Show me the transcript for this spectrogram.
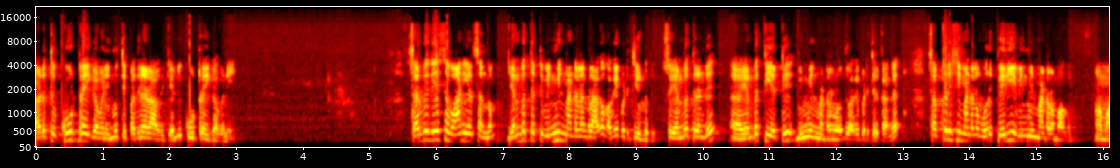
அடுத்து கூற்றை கவனி நூத்தி பதினேழாவது கேள்வி கூற்றை கவனி. சர்வதேச வானியல் சங்கம் எண்பத்தெட்டு விண்மீன் மண்டலங்களாக வகைப்படுத்தியுள்ளது. ஸோ எண்பத்தி ரெண்டு எண்பத்தி எட்டு விண்மீன் மண்டலங்கள் வந்து வகைப்படுத்தியிருக்காங்க. சப்தரிஷி மண்டலம் ஒரு பெரிய விண்மீன் மண்டலமாகும். ஆமா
